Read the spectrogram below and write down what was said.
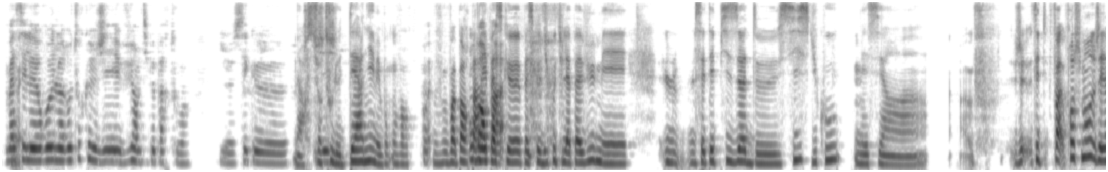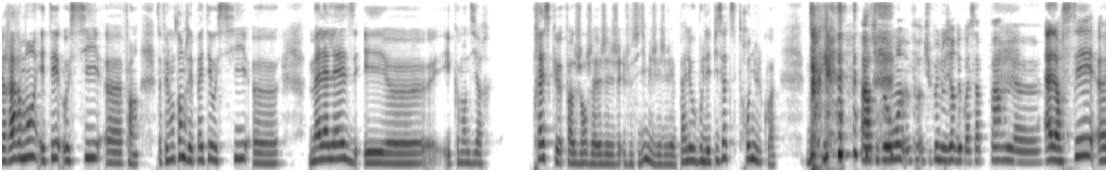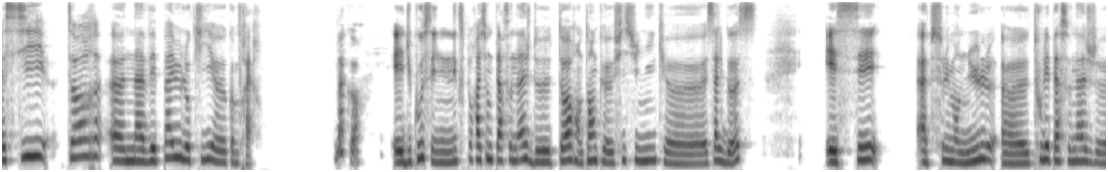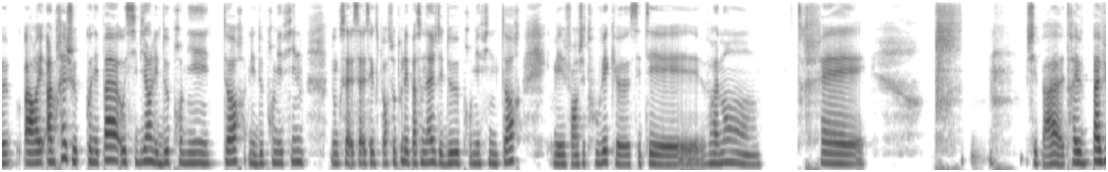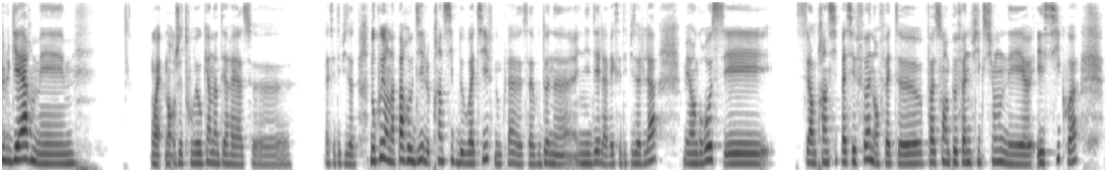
bah c'est le, le retour que j'ai vu un petit peu partout. Hein. Je sais que. Mais alors surtout le dernier, mais bon, on va, on va pas en reparler parce que parce que du coup tu l'as pas vu, mais cet épisode 6 du coup, mais c'est un. Je, franchement, j'ai rarement été aussi. Euh, enfin, ça fait longtemps que j'ai pas été aussi euh, mal à l'aise et, euh, et comment dire presque, enfin genre je, je, me suis dit mais je vais, vais pas aller au bout de l'épisode, c'est trop nul quoi. Donc... Alors tu peux au moins, tu peux nous dire de quoi ça parle euh Alors c'est euh, si Thor euh, n'avait pas eu Loki comme frère. D'accord. Et du coup c'est une exploration de personnage de Thor en tant que fils unique sale gosse. Et c'est absolument nul. Euh, tous les personnages. Euh, alors après, je connais pas aussi bien les deux premiers Thor, les deux premiers films, donc ça, ça, explore surtout les personnages des deux premiers films Thor. Mais enfin, j'ai trouvé que c'était vraiment très, je sais pas, très pas vulgaire, mais ouais, non, j'ai trouvé aucun intérêt à ce à cet épisode. Donc oui, on n'a pas redit le principe de What If, donc là, ça vous donne euh, une idée là avec cet épisode-là. Mais en gros, c'est c'est un principe assez fun en fait, euh, façon un peu fanfiction euh, et si quoi,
